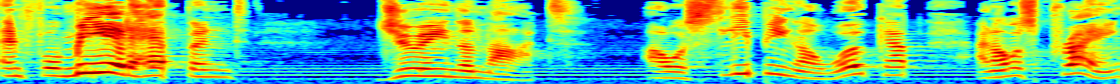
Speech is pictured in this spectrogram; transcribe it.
And for me, it happened during the night. I was sleeping, I woke up, and I was praying,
